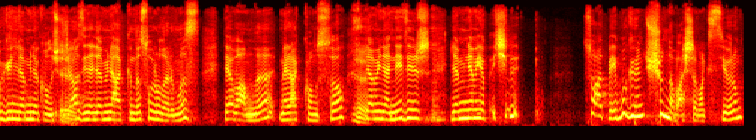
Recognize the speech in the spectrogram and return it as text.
Bugün lamina konuşacağız. Yine lamina hakkında sorularımız devamlı merak konusu. Evet. Lamina nedir? Lamina mı yap... Şimdi Suat Bey bugün şununla başlamak istiyorum.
